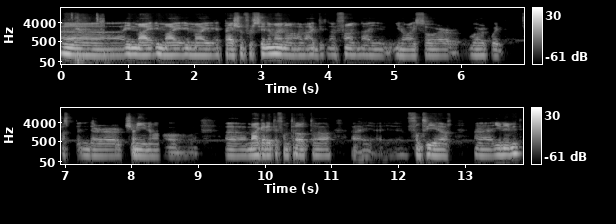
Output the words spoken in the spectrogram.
uh, in my in my in my passion for cinema. And I, I, did, I found I you know I saw her work with Fassbinder, Cimino, or, uh, Margarethe von Trotta, uh, von Trier, uh, you name it.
